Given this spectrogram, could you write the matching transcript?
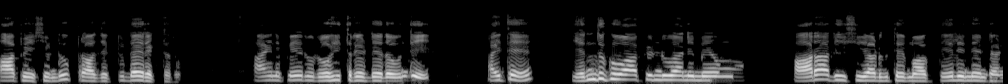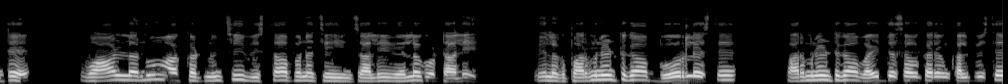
ఆపేసిండు ప్రాజెక్టు డైరెక్టరు. ఆయన పేరు రోహిత్ రెడ్డి ఏదో ఉంది. అయితే ఎందుకు ఆపిండు అని మేము ఆరాధీసి అడిగితే మాకు తేలింది ఏంటంటే వాళ్ళను అక్కడి నుంచి విస్థాపన చేయించాలి వెళ్ళగొట్టాలి. వీళ్ళకు పర్మనెంట్గా బోర్లు వేస్తే పర్మనెంట్గా వైద్య సౌకర్యం కల్పిస్తే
